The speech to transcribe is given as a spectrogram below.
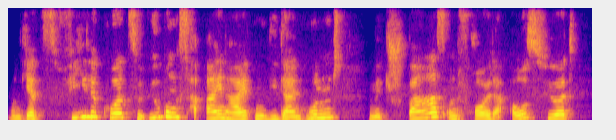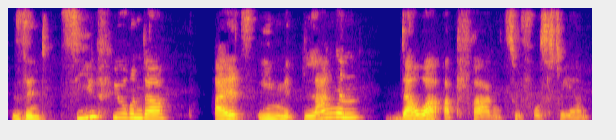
Und jetzt viele kurze Übungseinheiten, die dein Hund mit Spaß und Freude ausführt, sind zielführender, als ihn mit langen Dauerabfragen zu frustrieren.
